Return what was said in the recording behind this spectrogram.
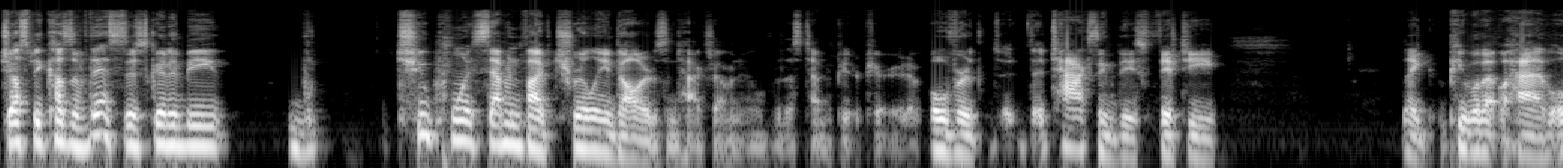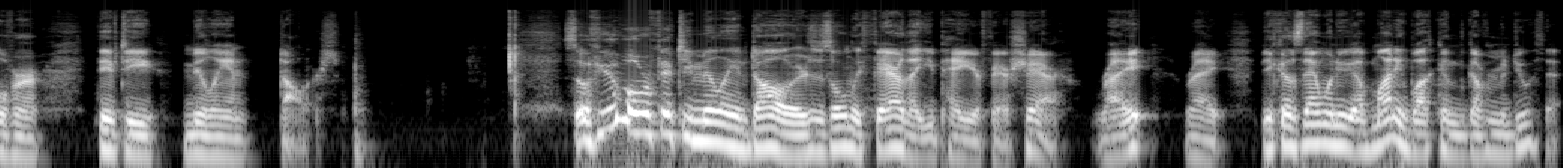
just because of this, there's going to be 2.75 trillion dollars in tax revenue over this 10 year period over taxing these 50 like people that will have over 50 million dollars so if you have over 50 million dollars it's only fair that you pay your fair share right right because then when you have money what can the government do with it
